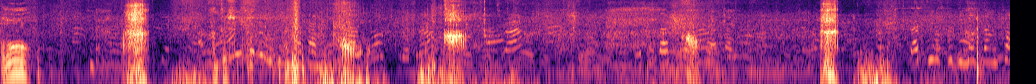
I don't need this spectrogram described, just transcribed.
O. Antoś. Dacie jeszcze winodanka?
